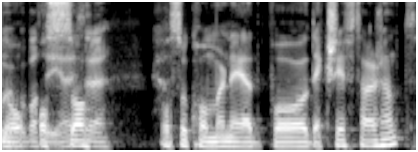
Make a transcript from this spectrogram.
nå her, også, ser også kommer ned på dekkskift, har jeg skjønt.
